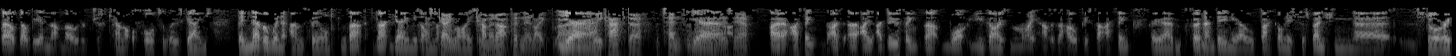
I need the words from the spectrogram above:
They'll they'll be in that mode of just cannot afford to lose games. They never win at Anfield. That that game is on That's the game horizon. coming up, isn't it? Like uh, Yeah. week after the tenth. Yeah. yeah. I, I think I, I, I do think that what you guys might have as a hope is that I think um, Fernandinho back on his suspension uh, story.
